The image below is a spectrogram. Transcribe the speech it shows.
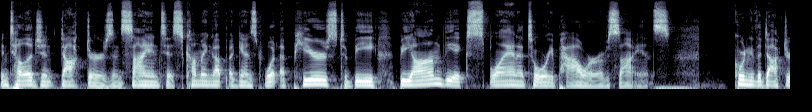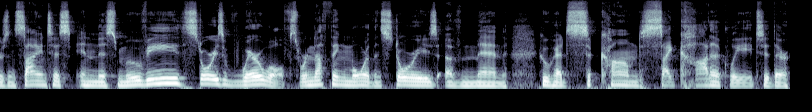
Intelligent doctors and scientists coming up against what appears to be beyond the explanatory power of science. According to the doctors and scientists in this movie, stories of werewolves were nothing more than stories of men who had succumbed psychotically to their,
